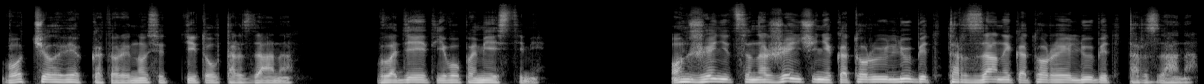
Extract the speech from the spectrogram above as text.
«Вот человек, который носит титул Тарзана», владеет его поместьями. Он женится на женщине, которую любит Тарзан и которая любит Тарзана.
